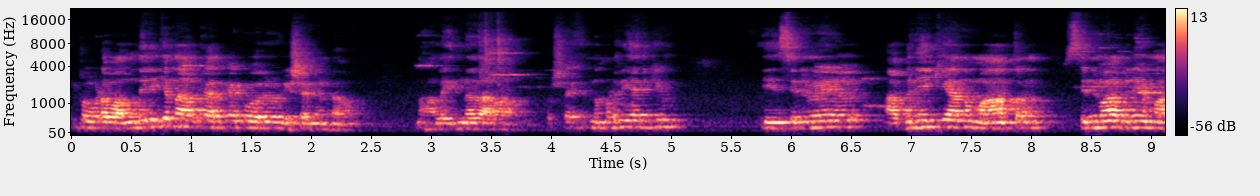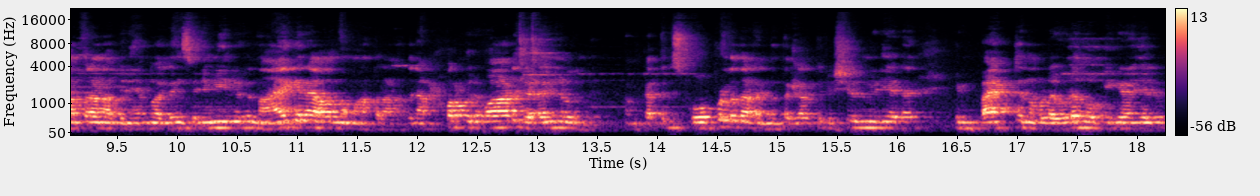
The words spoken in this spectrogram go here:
ഇപ്പൊ ഇവിടെ വന്നിരിക്കുന്ന ആൾക്കാർക്കൊക്കെ ഓരോ വിഷൻ ഉണ്ടാവും. നാളെ ഇന്നതാവാം. പക്ഷെ നമ്മൾ വിചാരിക്കും ഈ സിനിമയിൽ അഭിനയിക്കാന്ന് മാത്രം സിനിമ അഭിനയം മാത്രമാണ് അഭിനയം അല്ലെങ്കിൽ സിനിമയിൽ ഒരു നായകനാവുന്ന മാത്രമാണ്. അതിനപ്പുറം ഒരുപാട് ഘടകങ്ങളുണ്ട്. നമുക്ക് അത്രയും സ്കോപ്പ് ഉള്ളതാണ്. ഇന്നത്തെ കാലത്ത് വിഷ്വൽ മീഡിയയുടെ ഇമ്പാക്റ്റ് നമ്മൾ എവിടെ നോക്കിക്കഴിഞ്ഞാലും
